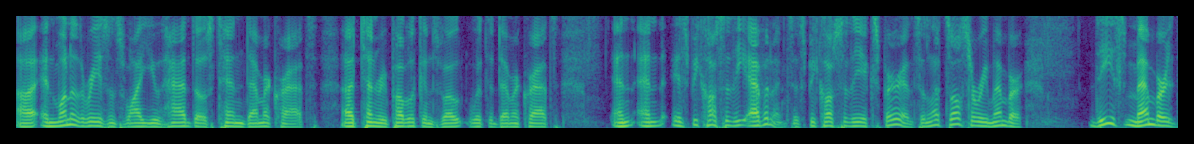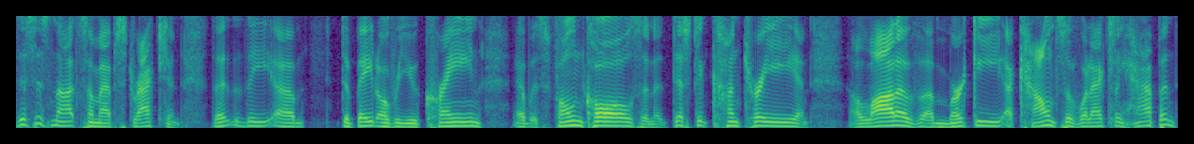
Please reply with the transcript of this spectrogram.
Uh, and one of the reasons why you had those 10 Democrats, uh, 10 Republicans vote with the Democrats, and, and it's because of the evidence, it's because of the experience. And let's also remember these members, this is not some abstraction. The, the um, debate over Ukraine, it was phone calls in a distant country and a lot of uh, murky accounts of what actually happened.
